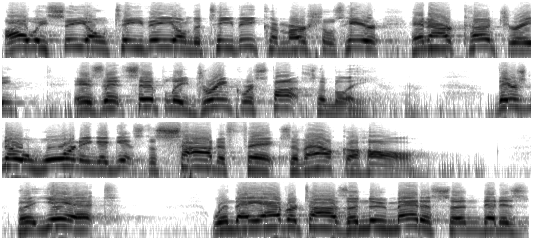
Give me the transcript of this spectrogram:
All we see on TV, on the TV commercials here in our country, is that simply drink responsibly. There's no warning against the side effects of alcohol. But yet, when they advertise a new medicine that, is,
